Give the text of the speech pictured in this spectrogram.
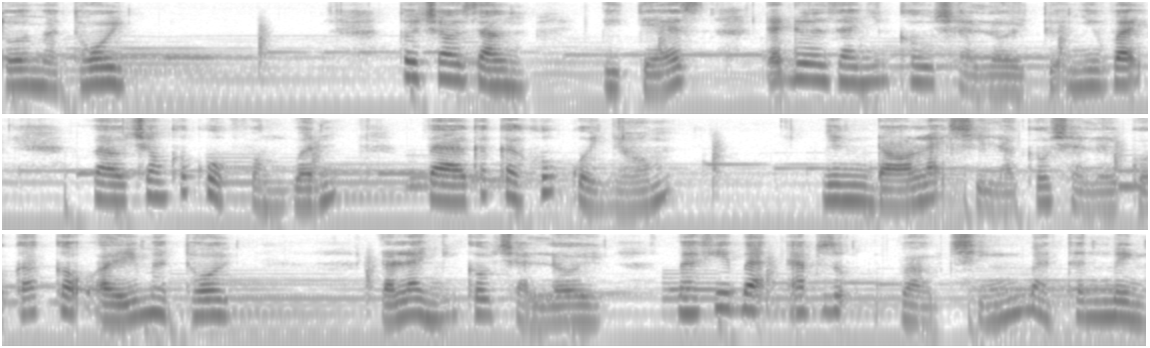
tôi mà thôi. Tôi cho rằng BTS đã đưa ra những câu trả lời tựa như vậy vào trong các cuộc phỏng vấn và các ca khúc của nhóm. Nhưng đó lại chỉ là câu trả lời của các cậu ấy mà thôi. Đó là những câu trả lời mà khi bạn áp dụng vào chính bản thân mình,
